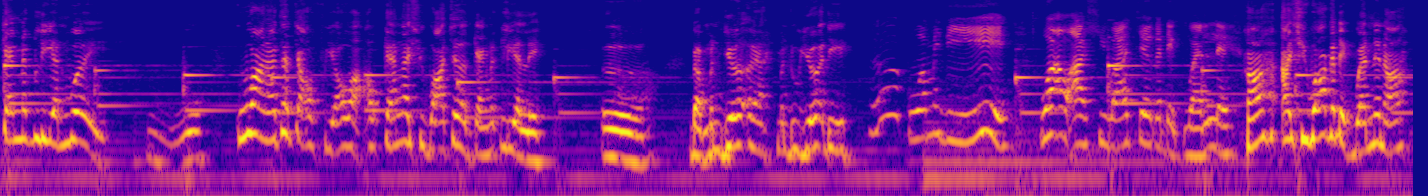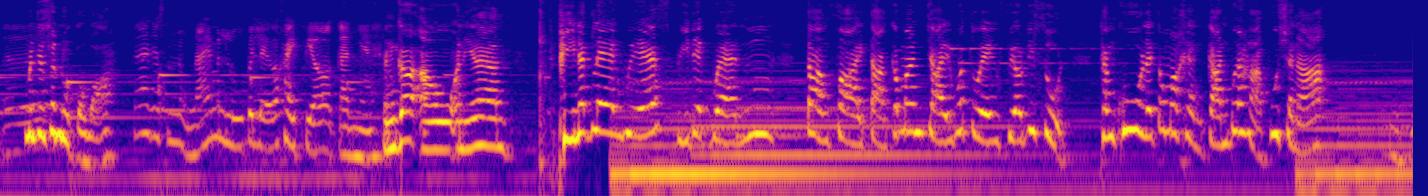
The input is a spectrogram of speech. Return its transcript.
แก๊งนักเรียนเว้ยโอ้โหกูว่านะถ้าจะเอาเฟี้ยวอะเอาแก๊งอาชีวะเจอแก๊งนักเรียนเลย เออ แบบมันเยอะไงมันดูเยอะดี เออกูว่าไม่ดี ว่าเอาอาชีวะเจอกับเด็กแว้นเลย ฮะอาชีวะกับเด็กแว้นเนี่ยนะ เออ มันจะสนุกกว่าวะก็น่าจะสนุกนะให้มันรู้ไปเลยว่าใครเฟี้ยวกว่ากันไงงั้นก็เอาอันนี้แล้วกันผีนักเลง vs ผีเด็กแว้น ต่างฝ่ายต่างก็มั่นใจว่าตัวเองเฟี้ยวที่สุด ทั้งคู่เลยต้องมาแข่งกันเพื่อหาผู้ชนะโอ้โห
